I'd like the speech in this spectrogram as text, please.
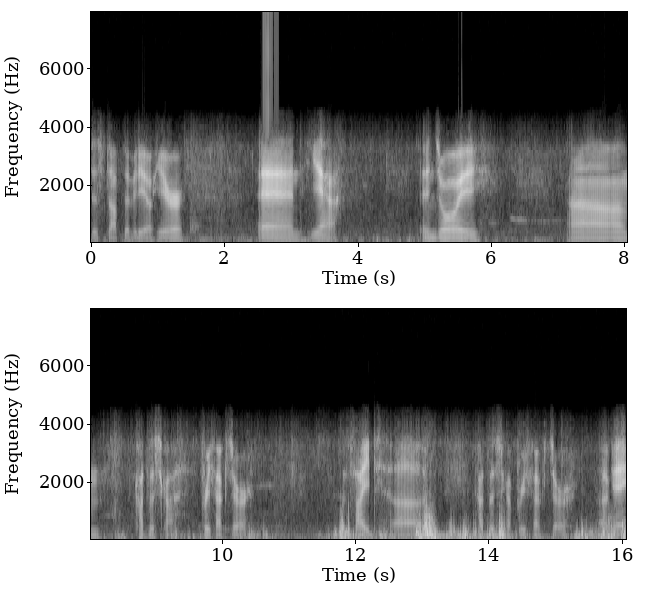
just stop the video here and yeah enjoy um Katsushika prefecture the site of Katsushika prefecture okay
